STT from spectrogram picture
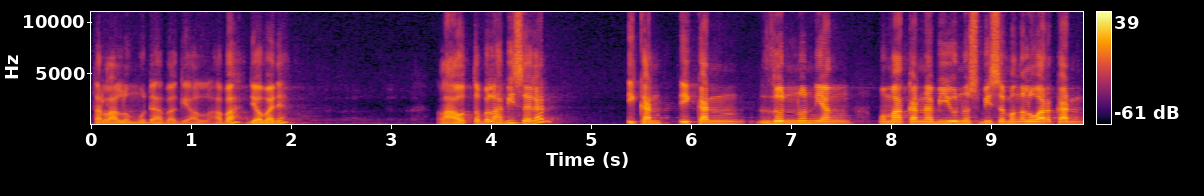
terlalu mudah bagi Allah. Apa jawabannya? Laut terbelah bisa kan? Ikan ikan Zunnun yang memakan Nabi Yunus bisa mengeluarkan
